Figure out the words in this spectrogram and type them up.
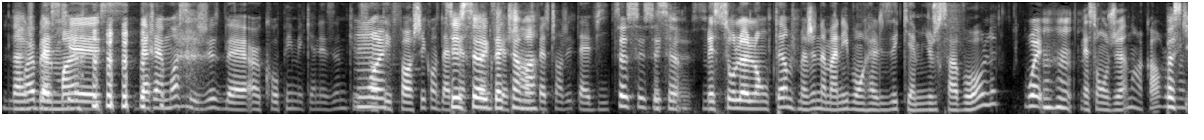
la Ouais, parce belle-mère. que derrière moi, c'est juste le- un coping mécanisme que Ouais. t'es fâché contre la personne ça, qui a exactement. fait changer ta vie. Ça, c'est ça. Mais sur le long terme, j'imagine, à un moment donné, ils vont réaliser qu'il y a mieux le savoir. Là. Ouais. Mhm. Mais ils sont jeunes encore. Parce que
